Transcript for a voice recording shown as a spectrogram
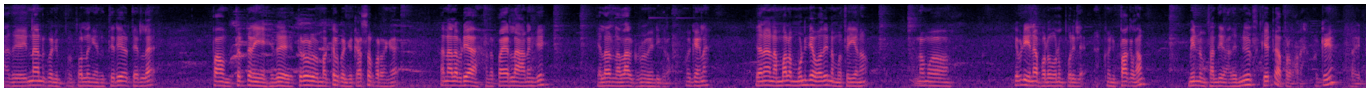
அது என்னன்னு கொஞ்சம் ப- சொல்லுங்க. எனக்கு தெரிய தெரில பாவம் திருத்தணி இது திருவள்ளூர் மக்கள் கொஞ்சம் கஷ்டப்படுறாங்க. அது நல்லபடியாக அந்த பயிரெலாம் அணைஞ்சு எல்லோரும் நல்லா இருக்கணும்னு வேண்டிக்கிறோம். ஓகேங்களா? ஏன்னா நம்மளால் முடிஞ்ச உதவி நம்ம செய்யணும். நம்ம எப்படி என்ன பண்ணுவோன்னு புரியல. கொஞ்சம் பார்க்கலாம். மீண்டும் சந்தேகம் அது நியூஸ் கேட்டு அப்புறம் வரேன். ஓகே ரைட்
